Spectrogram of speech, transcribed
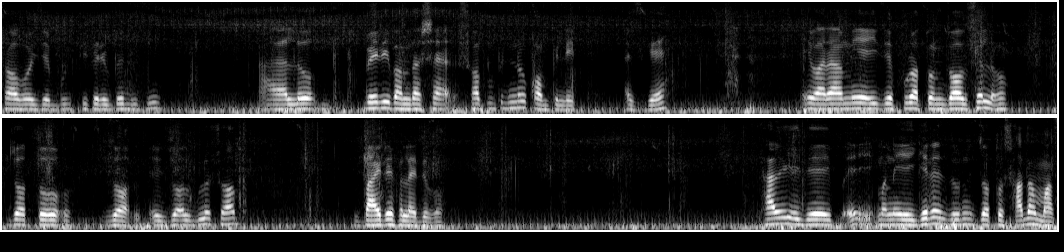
সব ওই যে বুঝতি ফেরি উঠে দিছি। আর হলো বেরি বান্ধা সম্পূর্ণ কমপ্লিট আজকে। এবার আমি এই যে পুরাতন জল ছিল, যত জল, এই জলগুলো সব বাইরে ফেলাই দেবো। খালি এই যে, এই মানে এই গেরের জন্য যত সাদা মাছ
